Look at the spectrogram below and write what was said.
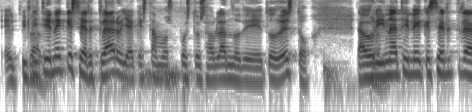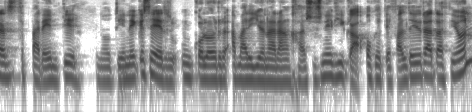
el pipi Claro. tiene que ser claro, ya que estamos puestos hablando de todo esto. La orina tiene que ser transparente, no tiene que ser un color amarillo-naranja. Eso significa o que te falta hidratación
